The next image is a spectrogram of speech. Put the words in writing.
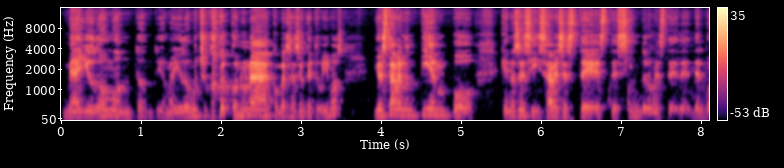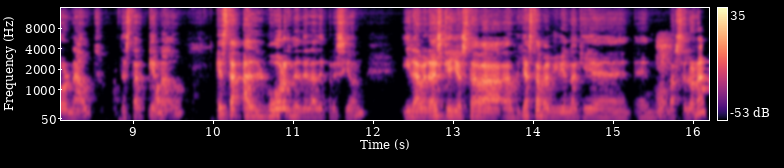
me ayudó un montón, tío. Me ayudó mucho con, con una conversación que tuvimos. Yo estaba en un tiempo que no sé si sabes este, este síndrome este de- del burnout, de estar quemado, que está al borde de la depresión. Y la verdad es que yo estaba, ya estaba viviendo aquí en, en Barcelona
